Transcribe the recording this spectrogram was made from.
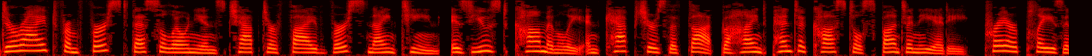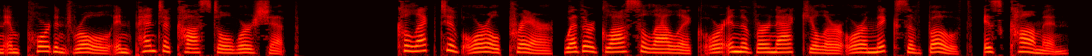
derived from 1 Thessalonians chapter 5 verse 19, is used commonly and captures the thought behind Pentecostal spontaneity. Prayer plays an important role in Pentecostal worship. Collective oral prayer, whether glossolalic or in the vernacular or a mix of both, is common.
